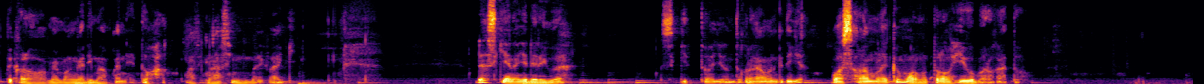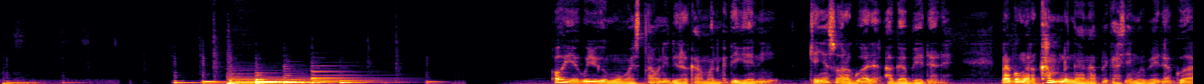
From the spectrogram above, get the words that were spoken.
Tapi kalau memang nggak dimaafkan itu hak masing-masing balik lagi. Udah sekian aja dari gue segitu aja untuk rekaman ketiga. Wassalamualaikum warahmatullahi wabarakatuh Oh iya, gue juga mau ngasih tahu nih di rekaman ketiga ini kayaknya suara gue ada agak beda deh. Nah, gue ngerekam dengan aplikasi yang berbeda. Gue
